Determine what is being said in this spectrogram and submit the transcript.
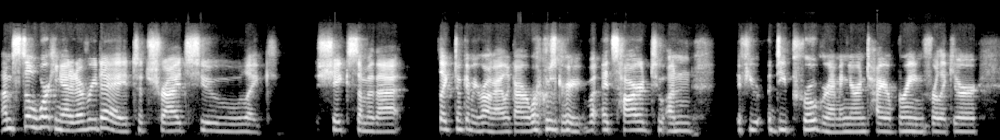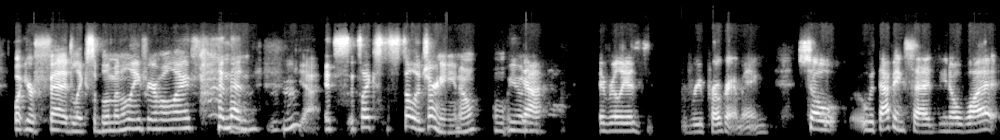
I'm still working at it every day to try to like shake some of that. Like, don't get me wrong, I like our work was great, but it's hard to un if you're deprogramming your entire brain for like your what you're fed like subliminally for your whole life. And then mm-hmm. yeah, it's it's like still a journey, you know? You yeah. It really is reprogramming. So with that being said, you know what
